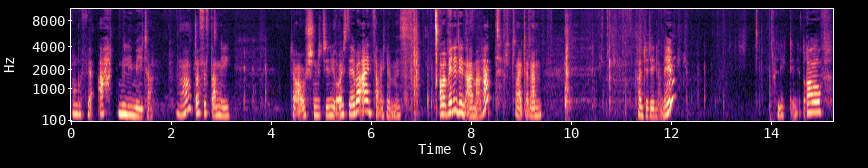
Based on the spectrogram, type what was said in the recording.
Ungefähr 8 mm. Ja, das ist dann die, der Ausschnitt, den ihr euch selber einzeichnen müsst. Aber wenn ihr den einmal habt, seid ihr dann, könnt ihr den dann nehmen. Legt den hier drauf.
